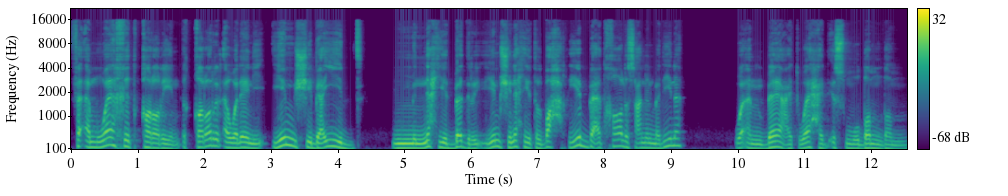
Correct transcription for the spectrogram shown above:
فقام واخد قرارين القرار الأولاني يمشي بعيد من ناحية بدر يمشي ناحية البحر يبعد خالص عن المدينة وقام باعت واحد اسمه ضمضم.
